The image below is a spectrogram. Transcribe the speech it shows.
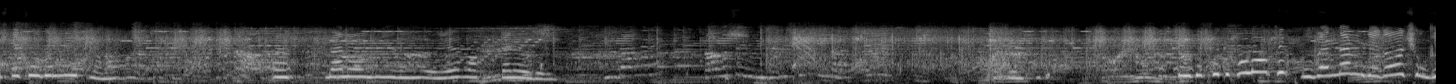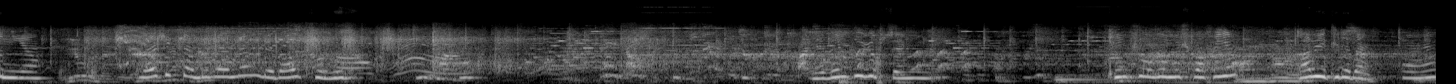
İşte çılgın değilsin ama. Ben öldürürüm öyle bak ben öldürürüm. Çılgın çocuk. Ol artık. Bu benden bile daha çılgın ya. Gerçekten bu benden bile daha çılgın. Çılgın çocuk sen. Kim çılgınmış bakayım? Tabii ki de ben. Hı hı.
